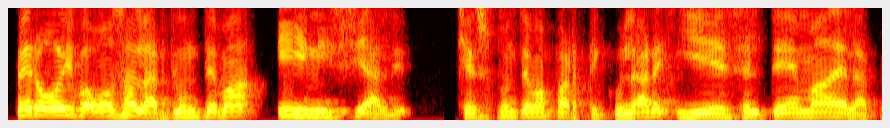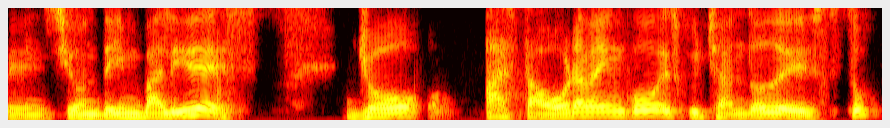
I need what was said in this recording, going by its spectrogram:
pero hoy vamos a hablar de un tema inicial, que es un tema particular y es el tema de la pensión de invalidez. Yo hasta ahora vengo escuchando de esto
